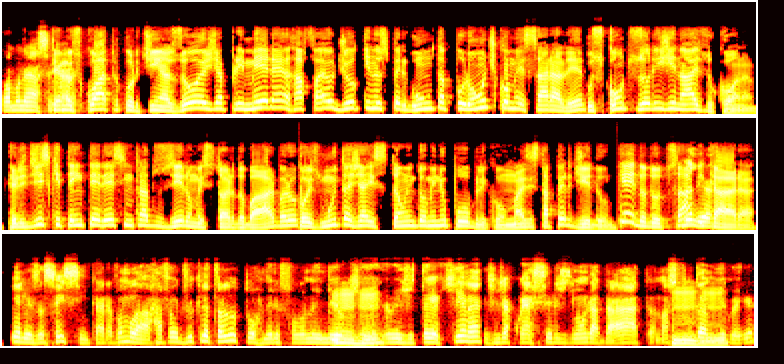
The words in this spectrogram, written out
Vamos nessa. Temos cara. quatro curtinhas hoje. A primeira é Rafael Duque nos pergunta por onde começar a ler os contos originais do Conan. Ele diz que tem interesse em traduzir uma história do Bárbaro, pois muitas já estão em domínio público, mas está perdido. E aí, Dudu, tu sabe, Beleza. cara? Beleza, sei sim, cara. Vamos lá. Rafael Duque é tradutor, né? Ele falou no e-mail uhum. que eu editei aqui, né? A gente já conhece ele de longa data, nosso uhum. tudo amigo aí.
